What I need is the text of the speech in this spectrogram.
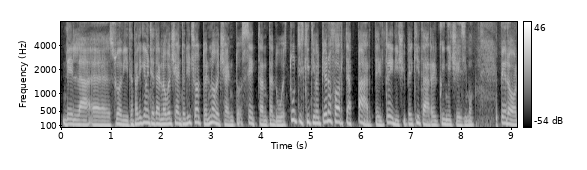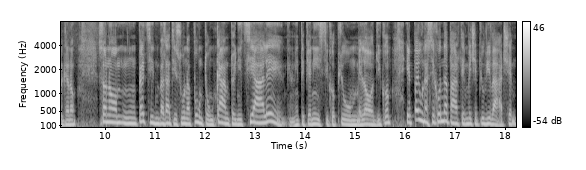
della eh, sua vita, praticamente il 900 1918 e il 972, tutti scritti per pianoforte a parte il 13 per chitarra e il 15 per organo. Sono mh, mm, pezzi basati su un, appunto, un canto iniziale, chiaramente pianistico, più melodico, e poi una seconda parte invece più vivace.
